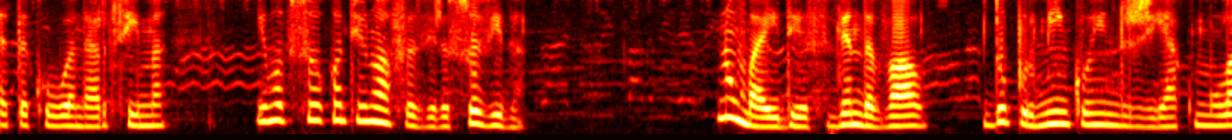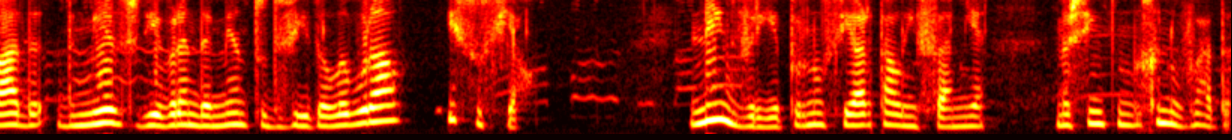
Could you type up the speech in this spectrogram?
atacou o andar de cima e uma pessoa continua a fazer a sua vida. No meio desse vendaval, dou por mim com a energia acumulada de meses de abrandamento de vida laboral e social. Nem deveria pronunciar tal infâmia, mas sinto-me renovada.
